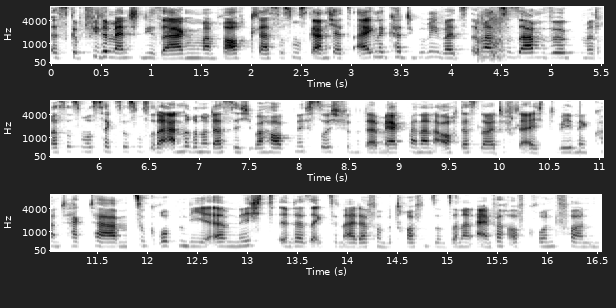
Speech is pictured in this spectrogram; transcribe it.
es gibt viele Menschen, die sagen, man braucht Klassismus gar nicht als eigene Kategorie, weil es immer zusammenwirkt mit Rassismus, Sexismus oder anderen und das sehe ich überhaupt nicht so. Ich finde, da merkt man dann auch, dass Leute vielleicht wenig Kontakt haben zu Gruppen, die ähm, nicht intersektional davon betroffen sind, sondern einfach aufgrund von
